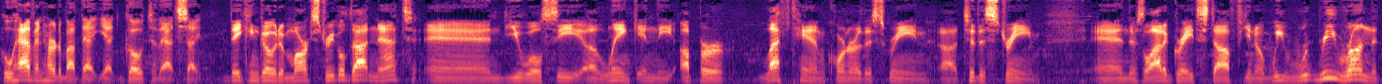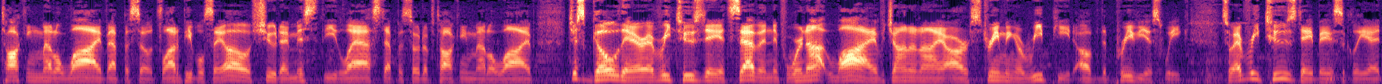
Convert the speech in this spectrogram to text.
who haven't heard about that yet go to that site? They can go to markstrigl.net and you will see a link in the upper left hand corner of the screen uh, to the stream. And there's a lot of great stuff. You know, we re- rerun the Talking Metal Live episodes. A lot of people say, oh, shoot, I missed the last episode of Talking Metal Live. Just go there every Tuesday at 7. If we're not live, John and I are streaming a repeat of the previous week. So every Tuesday, basically, at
